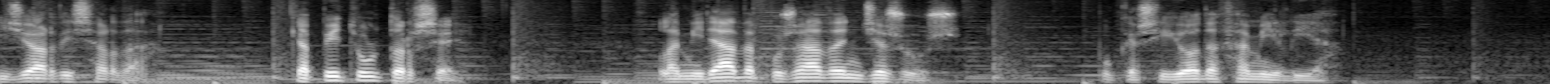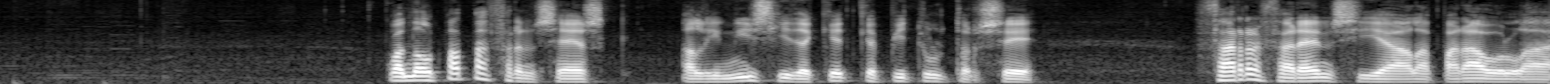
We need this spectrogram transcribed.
i Jordi Cerdà. Capítol 3. La mirada posada en Jesús. Vocació de família. Quan el papa Francesc, a l'inici d'aquest capítol tercer, fa referència a la paraula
